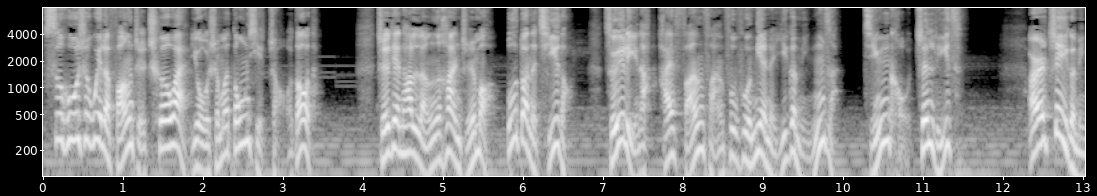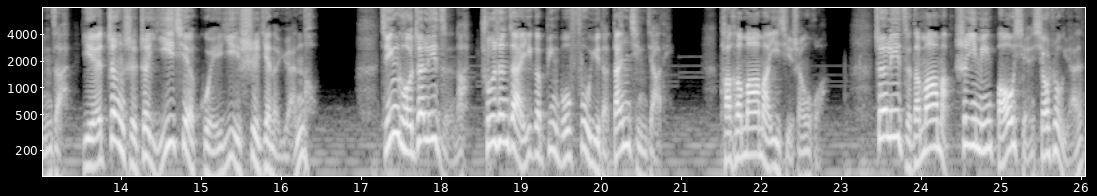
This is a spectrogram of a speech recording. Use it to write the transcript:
似乎是为了防止车外有什么东西找到他，只见他冷汗直冒，不断的祈祷，嘴里呢还反反复复念着一个名字——井口真理子，而这个名字也正是这一切诡异事件的源头。井口真理子呢，出生在一个并不富裕的单亲家庭，他和妈妈一起生活。真理子的妈妈是一名保险销售员。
